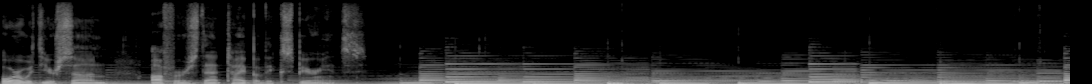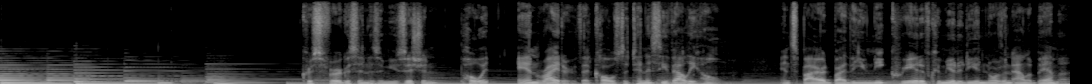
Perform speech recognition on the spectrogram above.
or with your son offers that type of experience. Chris Ferguson is a musician, poet, and writer that calls the Tennessee Valley home. Inspired by the unique creative community in northern Alabama,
